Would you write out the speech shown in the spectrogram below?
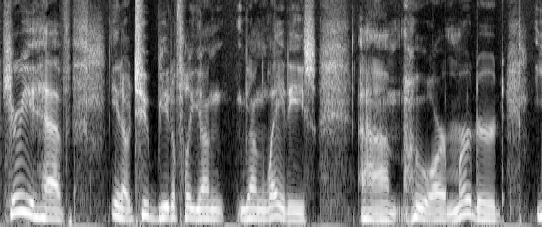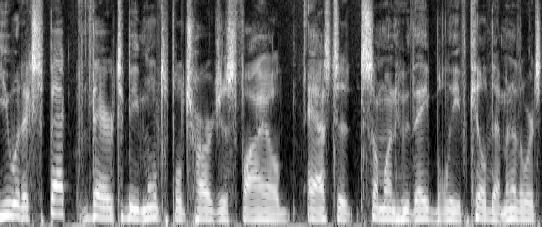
here you have, you know, two beautiful young young ladies um, who are murdered. You would expect there to be multiple charges filed as to someone who they believe killed them. In other words,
